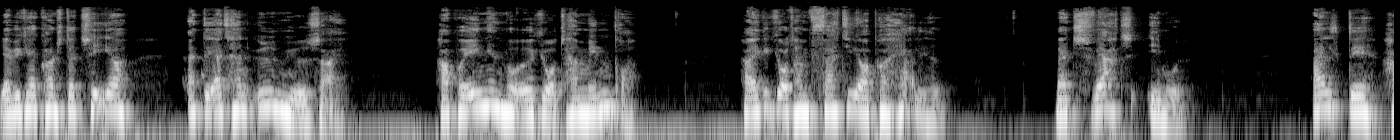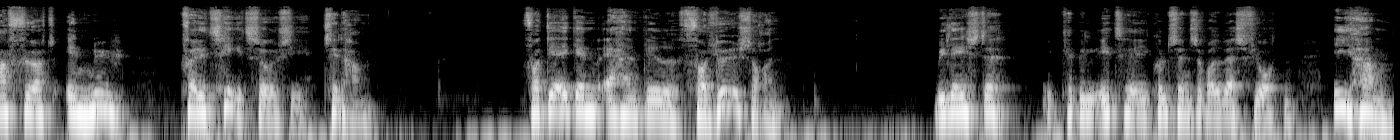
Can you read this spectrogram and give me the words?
Ja, vi kan konstatere, at det, at han ydmygede sig, har på ingen måde gjort ham mindre, har ikke gjort ham fattigere på herlighed. Nej, tvært imod. Alt det har ført en ny kvalitet, så at sige, til ham. For derigennem er han blevet forløseren. Vi læste i kapitel 1 her i Kolossenserød vers 14. I ham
